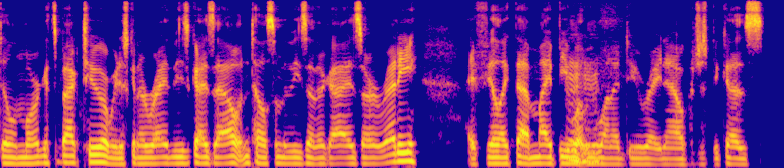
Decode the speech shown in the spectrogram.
Dylan Moore gets back to. Are we just going to ride these guys out until some of these other guys are ready? I feel like that might be mm-hmm. what we mm-hmm. want to do right now, just because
